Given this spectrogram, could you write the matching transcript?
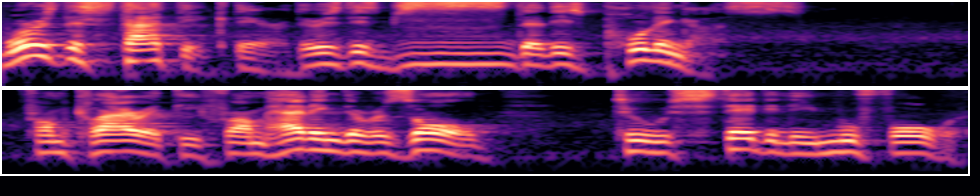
Where's the static there? There is this bzzz that is pulling us from clarity, from having the resolve to steadily move forward.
